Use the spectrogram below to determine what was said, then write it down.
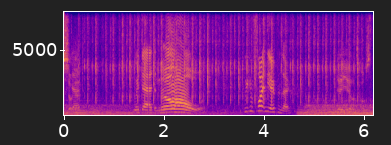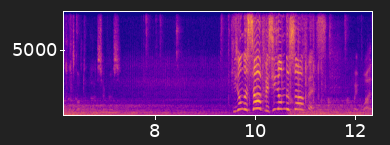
We're so Dead. dead. We're dead. No. We can fight in the open though. Yeah yeah. Let's go. Let's go up to the surface. He's on the surface! He's on the surface! Wait, what?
